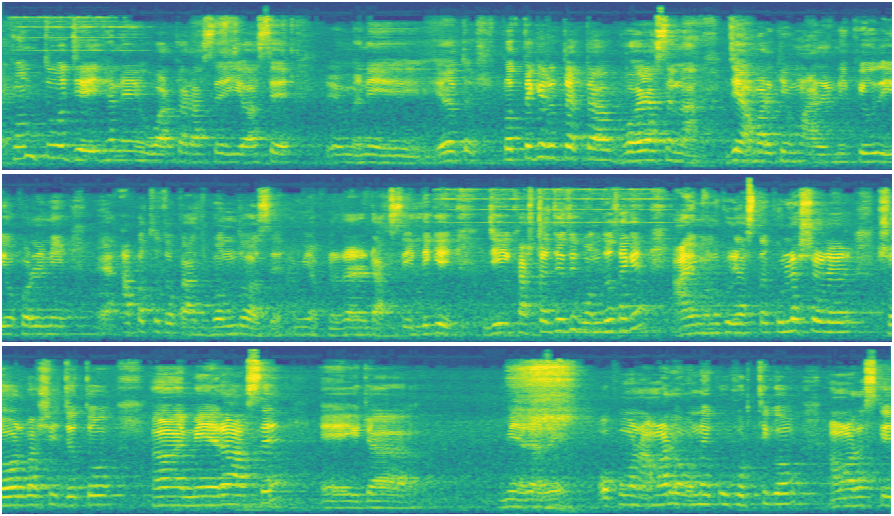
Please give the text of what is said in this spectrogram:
এখন তো যে এখানে ওয়ার্কার আছে ইয়ে আছে মানে এরা তো প্রত্যেকেরও তো একটা ভয় আছে না যে আমার কেউ মারেনি কেউ ইয়ে করেনি। আপাতত কাজ বন্ধ আছে আমি আপনারা ডাকছি লিগে যে এই কাজটা যদি বন্ধ থাকে আমি মনে করি আস্তা কৈলাসরের শহরবাসীর যত মেয়েরা আছে এটা মেয়েরা অপমান আমার অনেক উপর থেকেও আমার আজকে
